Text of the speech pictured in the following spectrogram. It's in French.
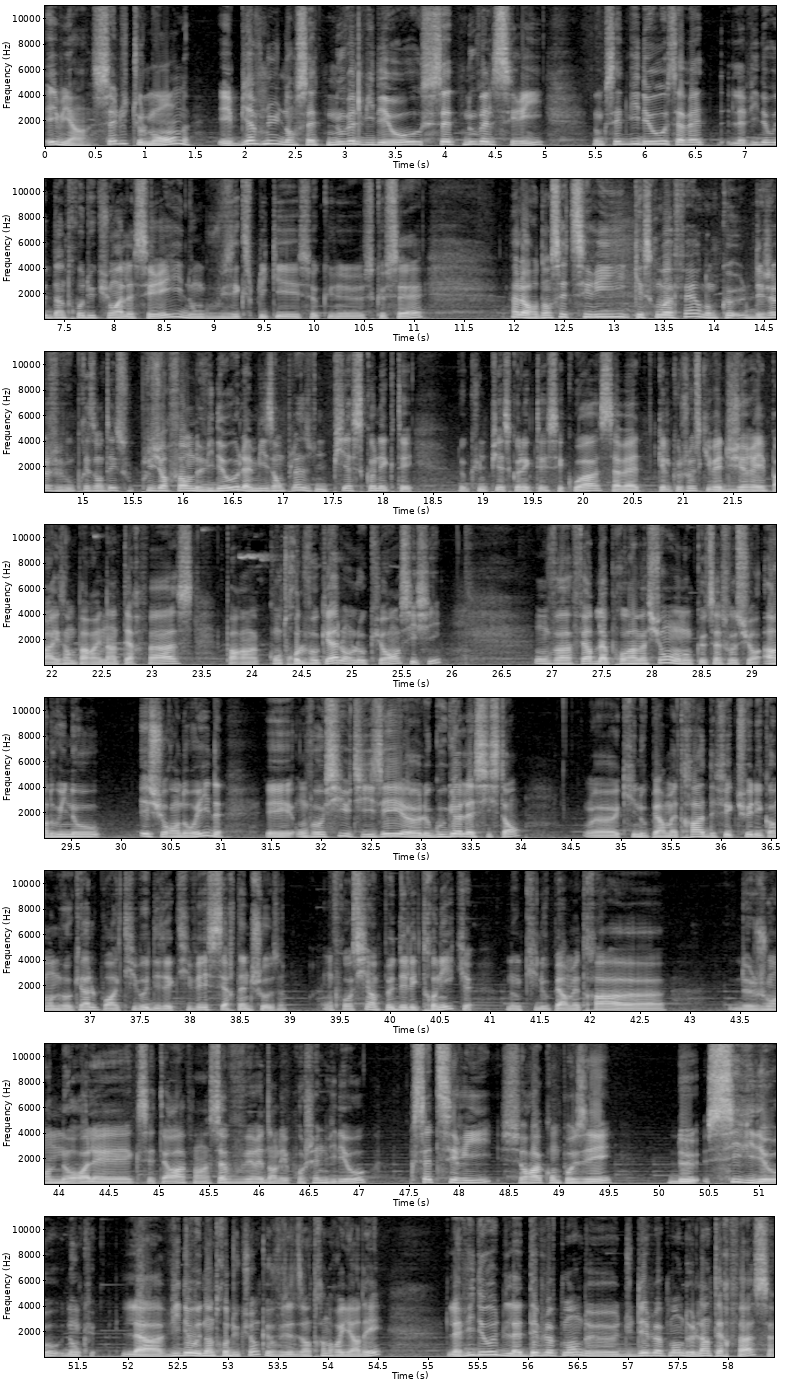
Eh bien, salut tout le monde et bienvenue dans cette nouvelle vidéo, cette nouvelle série. Donc cette vidéo, ça va être la vidéo d'introduction à la série, donc vous expliquer ce que ce que c'est. Alors dans cette série, qu'est-ce qu'on va faire? Donc euh, déjà, je vais vous présenter sous plusieurs formes de vidéos la mise en place d'une pièce connectée. Donc une pièce connectée, c'est quoi? Ça va être quelque chose qui va être géré par exemple par une interface, par un contrôle vocal en l'occurrence ici. On va faire de la programmation, donc que ça soit sur Arduino et sur Android. Et on va aussi utiliser euh, le Google Assistant euh, qui nous permettra d'effectuer les commandes vocales pour activer ou désactiver certaines choses. On fera aussi un peu d'électronique, donc qui nous permettra euh, de joindre nos relais, etc. Enfin, ça vous verrez dans les prochaines vidéos. Cette série sera composée de 6 vidéos. Donc la vidéo d'introduction que vous êtes en train de regarder, la vidéo de la développement de, du développement de l'interface.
